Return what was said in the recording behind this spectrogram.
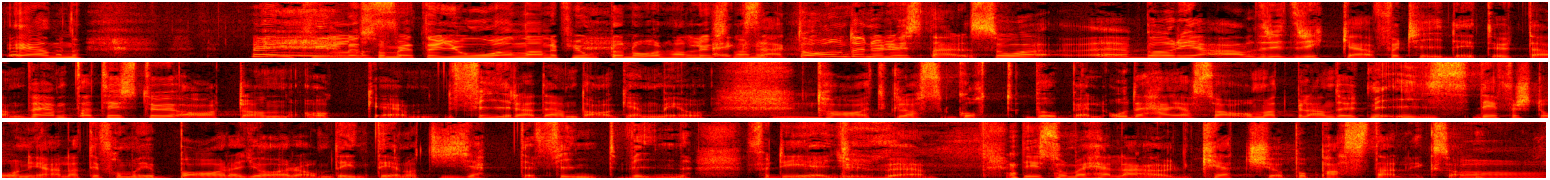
En! En kille som heter Johan, han är 14 år. Han lyssnar Exakt, nu. och om du nu lyssnar så eh, börja aldrig dricka för tidigt utan vänta tills du är 18 och eh, fira den dagen med att mm. ta ett glas gott bubbel. Och det här jag sa om att blanda ut med is, det förstår ni alla att det får man ju bara göra om det inte är något jättefint vin. För det är ju eh, det är som att hälla ketchup på pasta liksom. Oh.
